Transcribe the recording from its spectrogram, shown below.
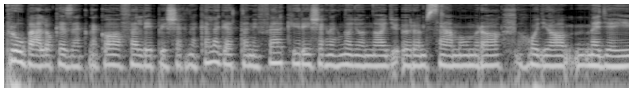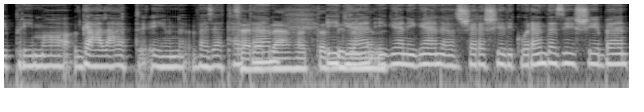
Próbálok ezeknek a fellépéseknek eleget tenni, felkéréseknek, nagyon nagy öröm számomra, hogy a megyei prima gálát én vezethetem. Igen, bizonyan. igen, igen, a Seres Ildikó rendezésében,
